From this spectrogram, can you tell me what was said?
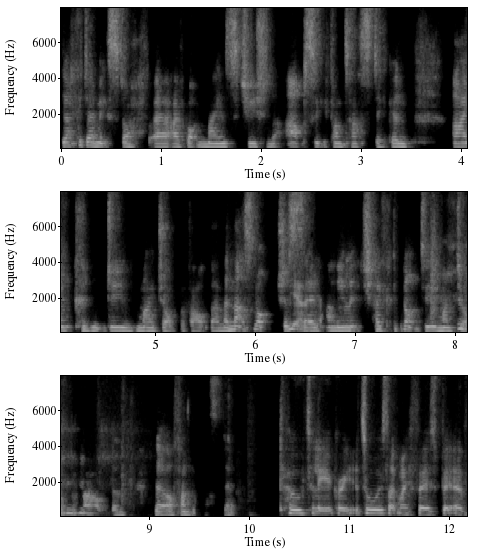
the academic stuff uh, I've got in my institution are absolutely fantastic, and I couldn't do my job without them. And that's not just yeah. saying I mean literally I could not do my job without them. They're fantastic. Totally agree. It's always like my first bit of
